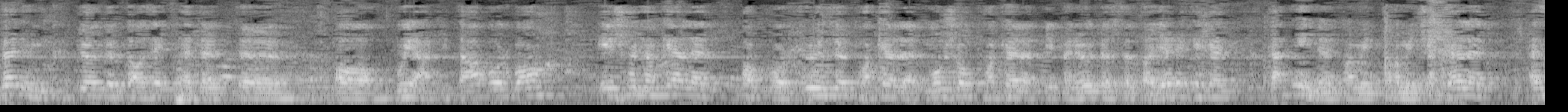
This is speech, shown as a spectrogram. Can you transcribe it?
velünk töltötte az egy a Gulyáki táborba, és hogyha kellett, akkor főzött, ha kellett mosott, ha kellett éppen öltöztette a gyerekeket, tehát mindent, amit, amit csak kellett.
